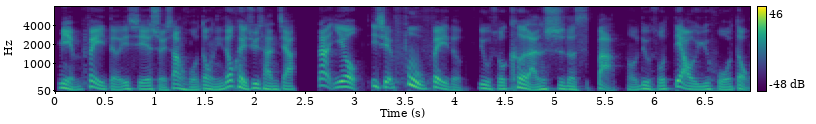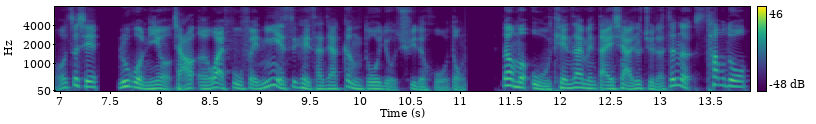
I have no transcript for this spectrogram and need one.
免费的一些水上活动，你都可以去参加。那也有一些付费的，例如说克兰斯的 SPA 哦，例如说钓鱼活动哦，这些如果你有想要额外付费，你也是可以参加更多有趣的活动。那我们五天在那边待下来，就觉得真的差不多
